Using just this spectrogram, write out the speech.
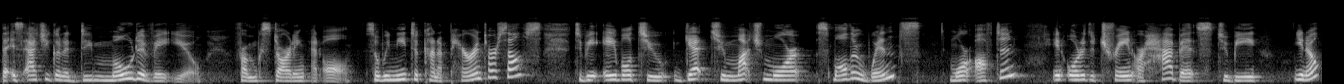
that it's actually going to demotivate you from starting at all. So we need to kind of parent ourselves to be able to get to much more smaller wins more often in order to train our habits to be you know,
